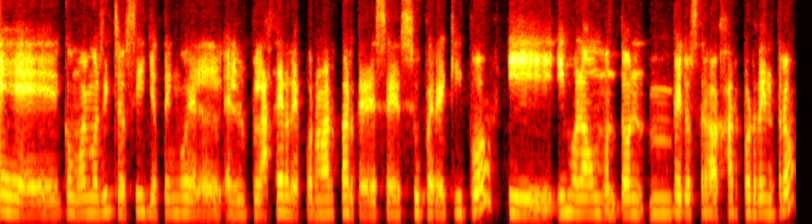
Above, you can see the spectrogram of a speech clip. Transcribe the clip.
Eh, como hemos dicho, sí, yo tengo el, el, placer de formar parte de ese super equipo y, y mola un montón veros trabajar por dentro.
